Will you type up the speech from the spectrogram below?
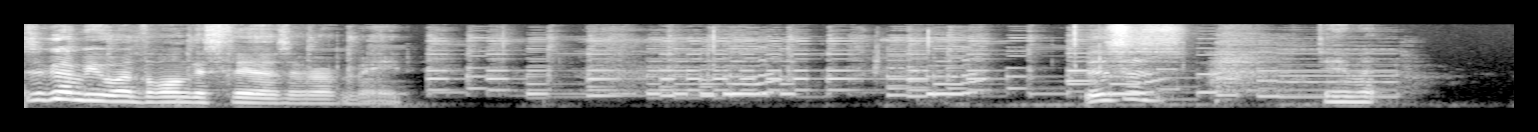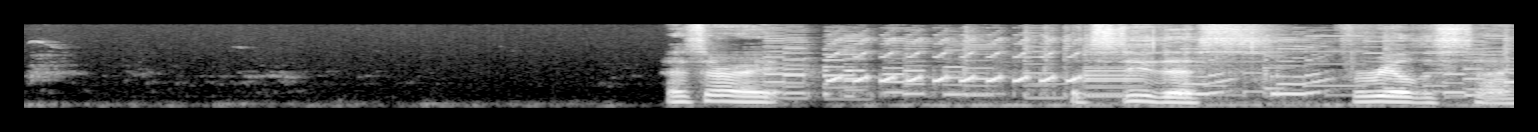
This is gonna be one of the longest videos I've ever made. This is... Damn it. That's alright. Let's do this. For real this time.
